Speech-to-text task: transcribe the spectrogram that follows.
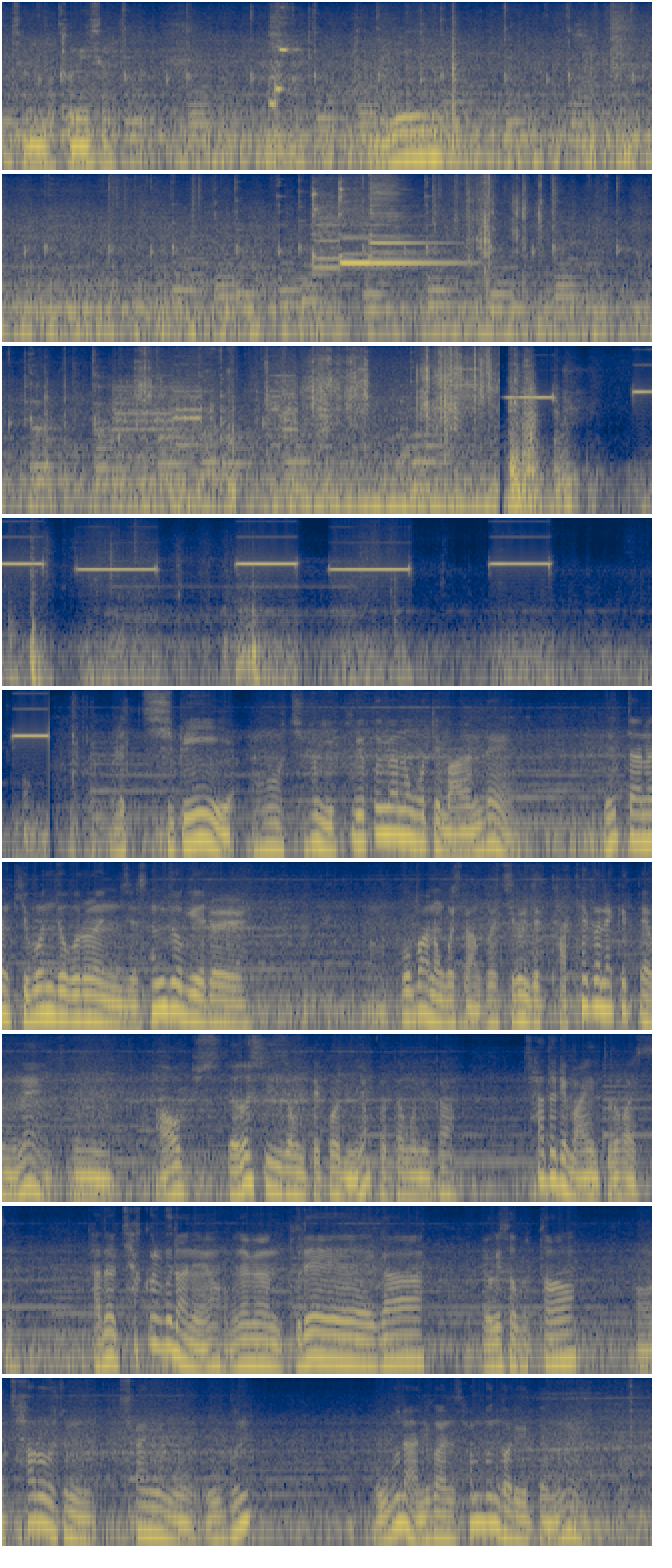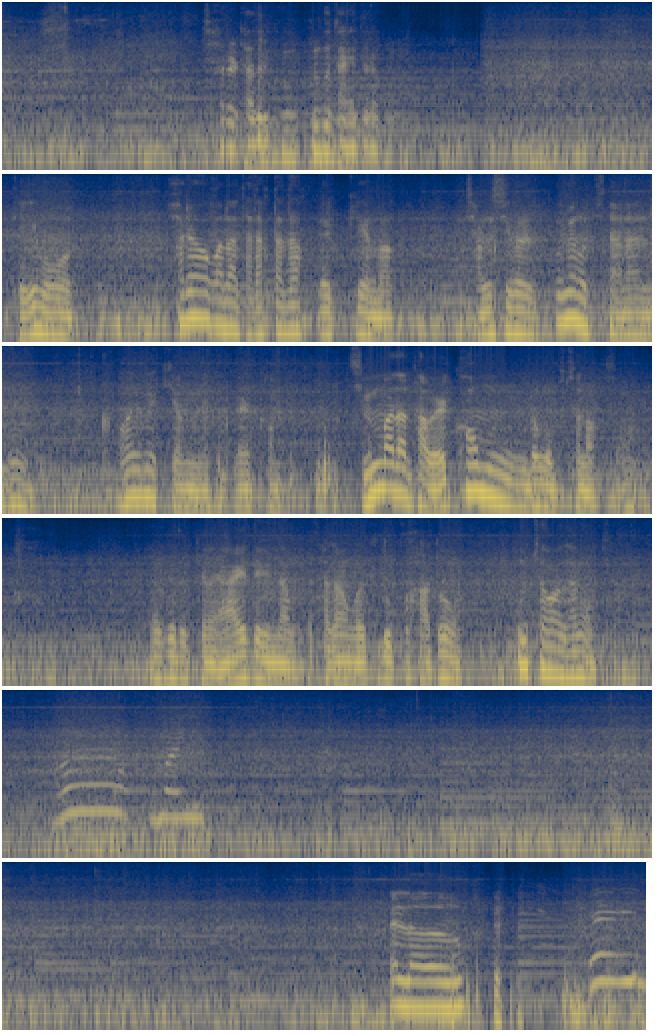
저는 뭐 도네이션. 아니 집이 어, 집을 이쁘게 꾸며놓은 곳들이 많은데 일단은 기본적으로는 이제 성조기를 뽑아 놓은 곳이 많고요. 지금 이제 다 퇴근했기 때문에 지금 9시, 8시 정도 됐거든요. 그러다 보니까 차들이 많이 들어가 있어. 다들 차 끌고 다녀요. 왜냐면 부대가 여기서부터 어, 차로 좀 시간이 뭐 5분? 5분은 아니고 한 3분 거리기 때문에 차를 다들 끌- 끌고 다니더라고요. 되게 뭐 화려하거나 다닥다닥 이렇게 막 장식을 꾸며놓진 않았는데 어 이거 귀엽네 웰컴. 집마다 다 웰컴 이런 거 붙여놨어. 여기도 이렇게 아이들 있나 보다. 자전거 이렇게 놓고 가도 훔쳐가는 사람 없어. 어 고마이. 헬로. 헤이.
